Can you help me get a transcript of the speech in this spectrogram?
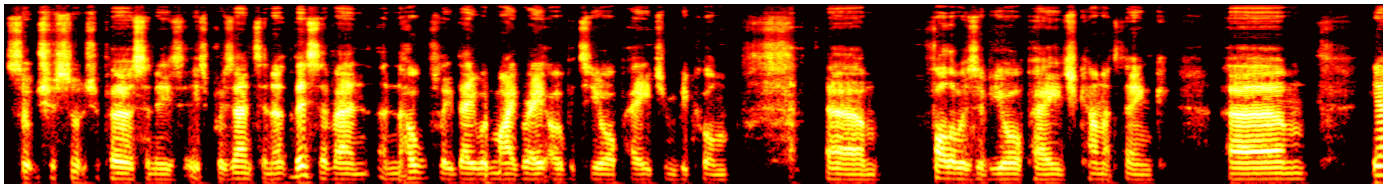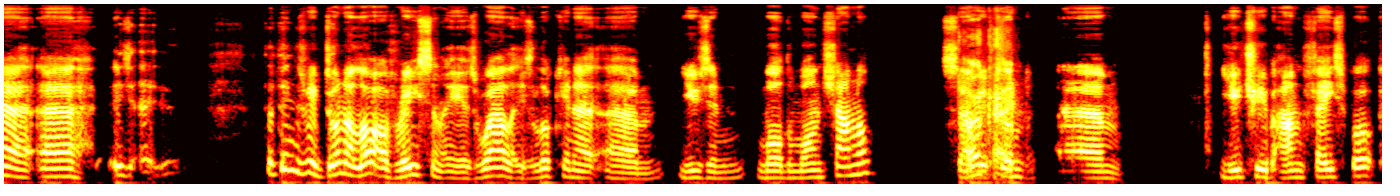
such a such a person is is presenting at this event, and hopefully they would migrate over to your page and become um, followers of your page, kind of thing. Um, yeah, uh, it, the things we've done a lot of recently as well is looking at um, using more than one channel. So okay. we've done um, YouTube and Facebook.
